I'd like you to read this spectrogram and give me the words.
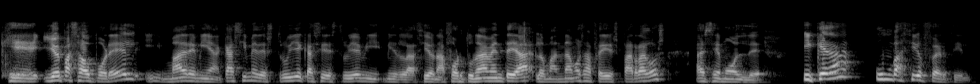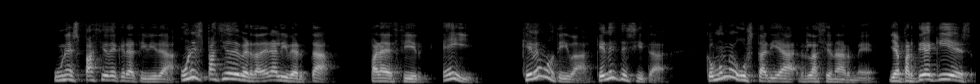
que yo he pasado por él y madre mía, casi me destruye, casi destruye mi, mi relación. Afortunadamente ya lo mandamos a freír espárragos a ese molde. Y queda un vacío fértil un espacio de creatividad, un espacio de verdadera libertad para decir, hey, ¿qué me motiva? ¿Qué necesita? ¿Cómo me gustaría relacionarme? Y a partir de aquí es,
